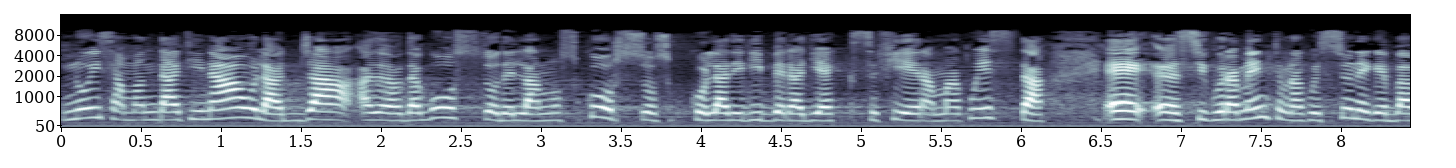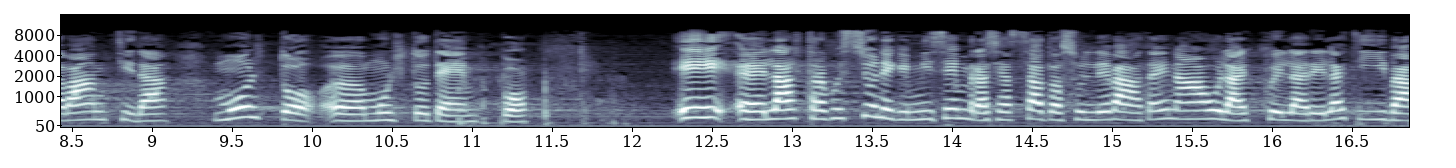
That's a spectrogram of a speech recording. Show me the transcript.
noi siamo andati in aula già ad agosto dell'anno scorso con la delibera di ex fiera, ma questa è eh, sicuramente una questione che va avanti da molto, eh, molto tempo. E eh, l'altra questione che mi sembra sia stata sollevata in aula è quella relativa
